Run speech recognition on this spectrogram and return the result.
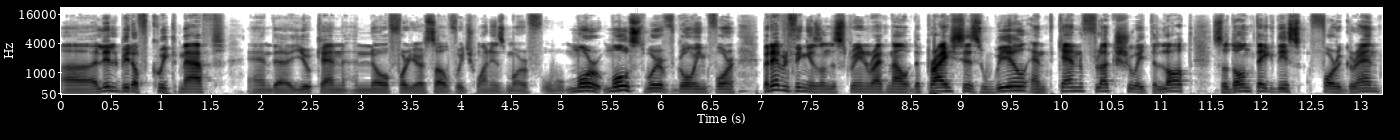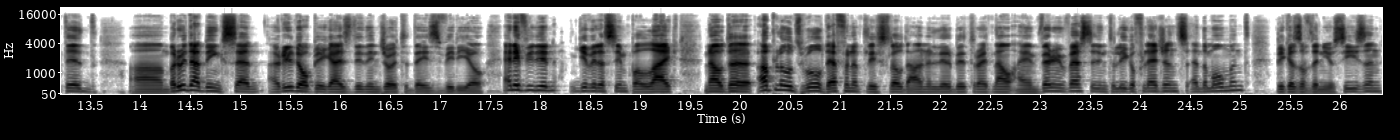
Uh, a little bit of quick math and uh, you can know for yourself which one is more more most worth going for but everything is on the screen right now the prices will and can fluctuate a lot so don't take this for granted um, but with that being said, I really hope you guys did enjoy today's video. And if you did, give it a simple like. Now, the uploads will definitely slow down a little bit right now. I am very invested into League of Legends at the moment because of the new season.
